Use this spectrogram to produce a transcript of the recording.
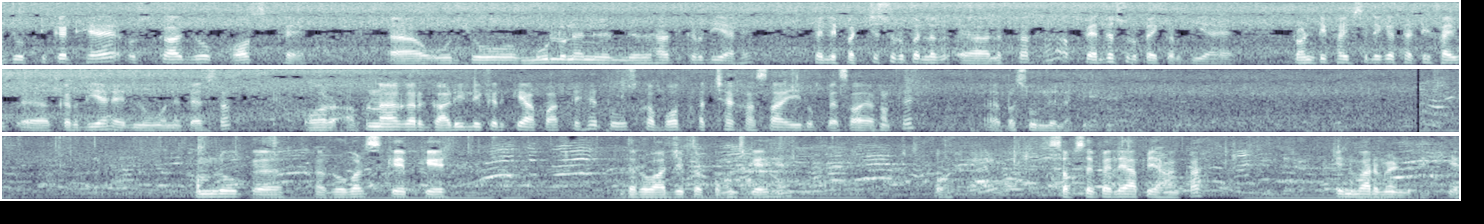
जो टिकट है उसका जो कॉस्ट है वो जो मूल्य उन्होंने निर्धारित कर दिया है पहले पच्चीस रुपये लग, लगता था अब पैंतीस रुपये कर दिया है। ट्वेंटी फाइव से लेकर थर्टी फाइव कर दिया है इन लोगों ने पैसा। और अपना अगर गाड़ी लेकर के आप आते हैं तो उसका बहुत अच्छा खासा ये लोग पैसा यहाँ पे वसूलने लगे हैं। हम लोग रोवर्स केव के दरवाजे पर पहुँच गए हैं और सबसे पहले आप यहाँ का इन्वायरमेंट देखिए।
